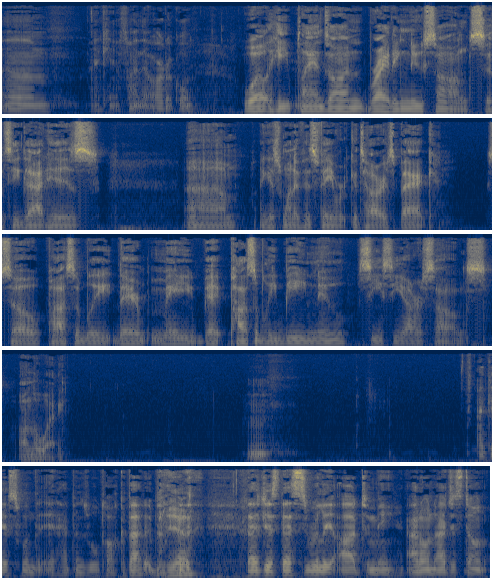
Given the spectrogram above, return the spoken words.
Um, I can't find the article. Well, he plans on writing new songs since he got his, um, I guess one of his favorite guitars back. So possibly there may be, possibly be new CCR songs on the way. I guess when it happens, we'll talk about it. But Yeah. that just that's really odd to me. I don't. I just don't.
